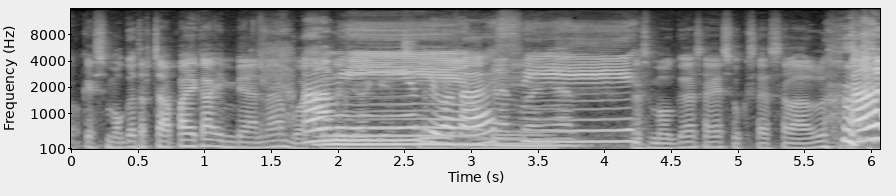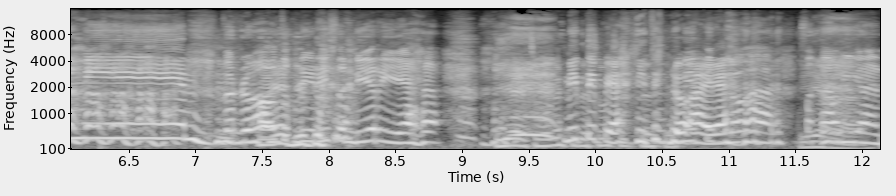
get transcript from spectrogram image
Oke, semoga tercapai Kak impiannya buat Amin, terima kasih. Dan semoga saya sukses selalu. Amin. Berdoa untuk juga. diri sendiri ya. Iya, semoga kita Nitip ya, sukses. nitip doa ya. Doa sekalian.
